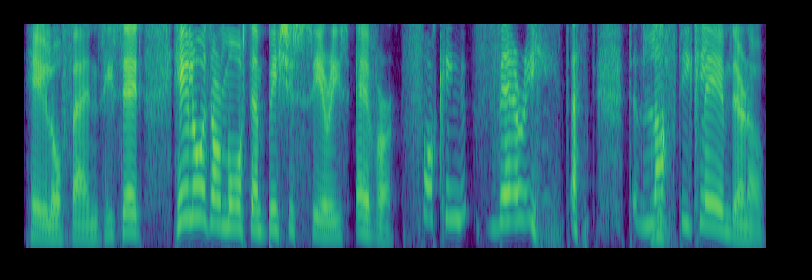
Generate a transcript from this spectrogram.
Halo fans. He said, "Halo is our most ambitious series ever." Fucking very that, that lofty claim there now,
